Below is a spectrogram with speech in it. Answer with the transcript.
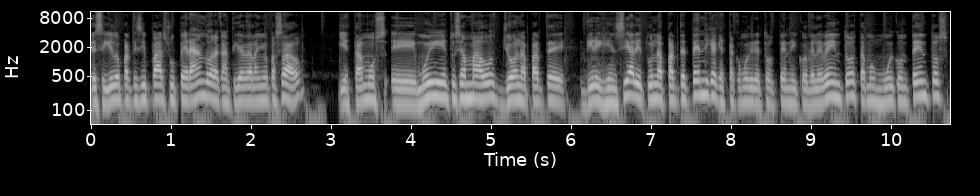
decidido participar, superando la cantidad del año pasado. Y estamos eh, muy entusiasmados, yo en la parte dirigencial y tú en la parte técnica, que está como director técnico del evento. Estamos muy contentos.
